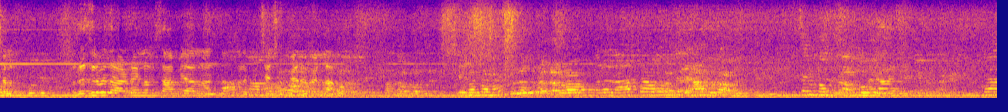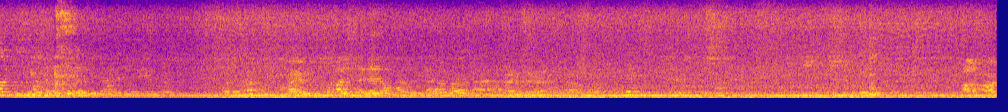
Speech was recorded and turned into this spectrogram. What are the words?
ಚಲ ರಿಸರ್ವ್ ಆಟೋ ಸಾಮ್ಯ ಅಂತ ಪಿಚ್ಚೆ ಚುಪ್ಪಾರು ಎಲ್ಲ और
